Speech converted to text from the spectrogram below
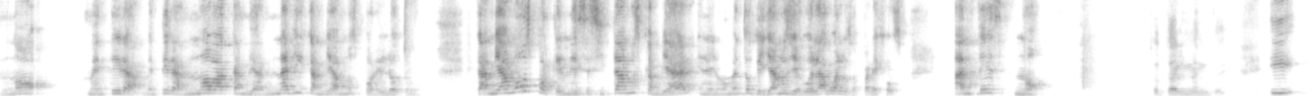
No, mentira, mentira, no va a cambiar. Nadie cambiamos por el otro. Cambiamos porque necesitamos cambiar en el momento que ya nos llegó el agua a los aparejos. Antes, no. Totalmente. Y,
